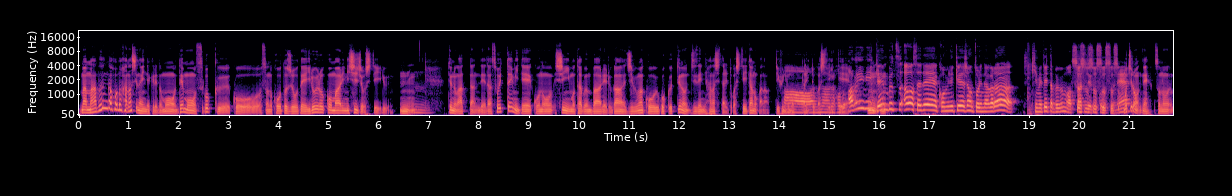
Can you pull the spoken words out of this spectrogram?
まあ、マブンガほど話してないんだけれども、でも、すごく、こう、そのコート上でいろいろこう周りに指示をしている。うん。うんっていうのがあったんで、だからそういった意味で、このシーンも多分バーレルが自分はこう動くっていうのを事前に話してたりとかしていたのかなっていうふうに思ったりとかしていて。ある意味、現物合わせでコミュニケーションを取りながら決めていった部分もあったっていうことですね。そうそうそうもちろんね、その、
